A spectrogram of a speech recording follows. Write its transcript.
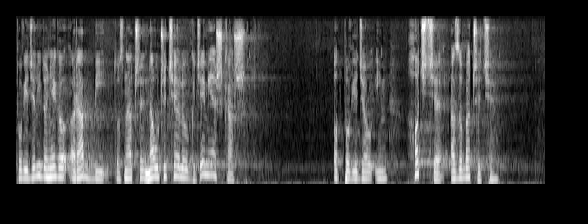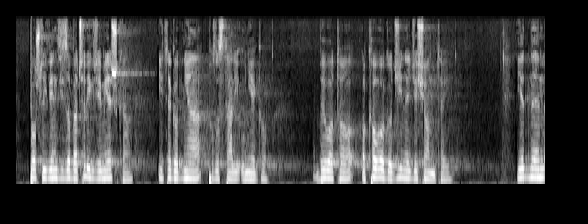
powiedzieli do niego: Rabbi, to znaczy nauczycielu, gdzie mieszkasz? Odpowiedział im: Chodźcie, a zobaczycie. Poszli więc i zobaczyli, gdzie mieszka, i tego dnia pozostali u niego. Było to około godziny dziesiątej. Jednym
